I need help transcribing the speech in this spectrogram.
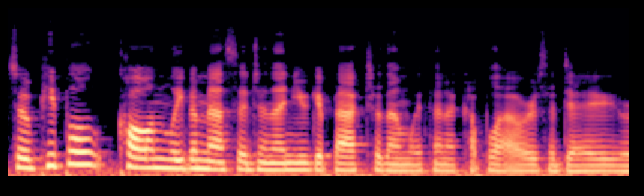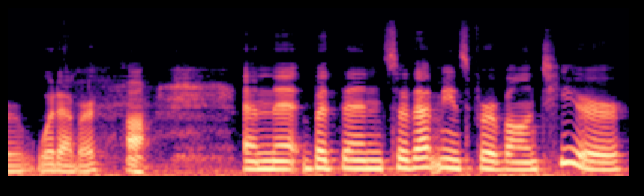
so people call and leave a message, and then you get back to them within a couple hours, a day, or whatever. Ah, And that, but then, so that means for a volunteer,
